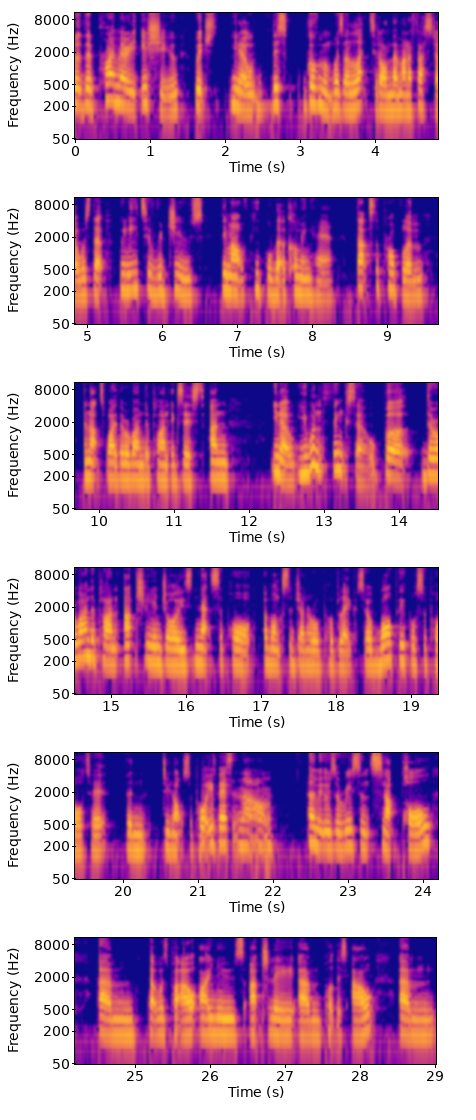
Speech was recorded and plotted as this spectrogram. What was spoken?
But the primary issue, which you know this government was elected on their manifesto, was that we need to reduce the amount of people that are coming here. That's the problem, and that's why the Rwanda plan exists. And you know, you wouldn't think so, but the Rwanda plan actually enjoys net support amongst the general public. So more people support it than do not support. It. What are you basing that on? Um, it was a recent Snap poll um, that was put out. iNews actually um, put this out um,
